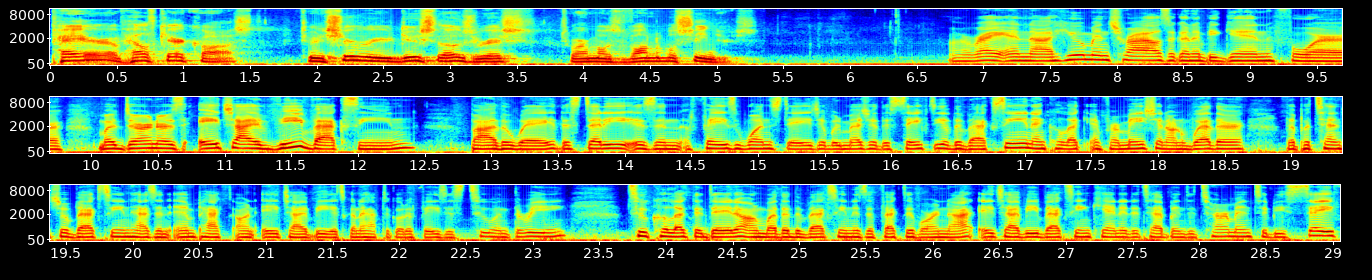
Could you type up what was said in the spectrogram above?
payer of healthcare costs to ensure we reduce those risks to our most vulnerable seniors. All right, and uh, human trials are going to begin for Moderna's HIV vaccine. By the way, the study is in phase one stage. It would measure the safety of the vaccine and collect information on whether the potential vaccine has an impact on HIV. It's going to have to go to phases two and three to collect the data on whether the vaccine is effective or not. HIV vaccine candidates have been determined to be safe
